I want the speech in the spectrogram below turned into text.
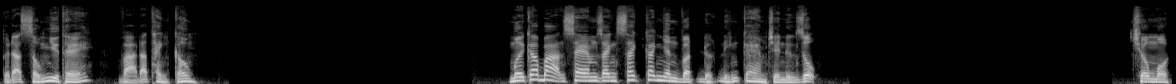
Tôi đã sống như thế và đã thành công. Mời các bạn xem danh sách các nhân vật được đính kèm trên ứng dụng. Chương 1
